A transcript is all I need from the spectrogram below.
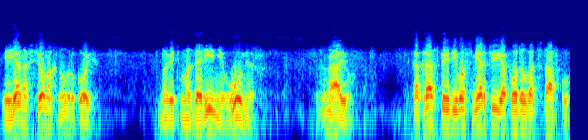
и я на все махнул рукой. Но ведь Мазарини умер. Знаю. Как раз перед его смертью я подал в отставку,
